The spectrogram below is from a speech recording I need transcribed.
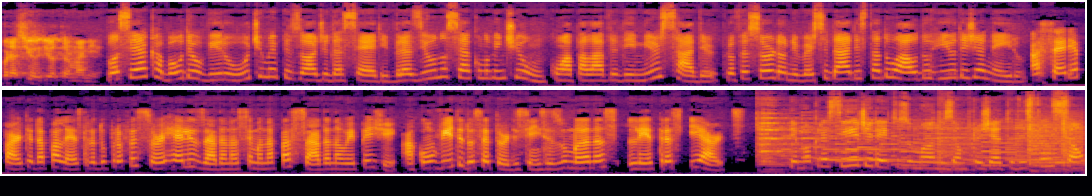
o Brasil de outra maneira. Você acabou de ouvir o último episódio da série Brasil no século XXI, com a palavra de Emir Sader, professor da Universidade Estadual do Rio de Janeiro. A série é parte da palestra do professor realizada na semana passada na UEPG, a convite do setor de Ciências Humanas, Letras e Artes. Democracia e Direitos Humanos é um projeto de extensão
